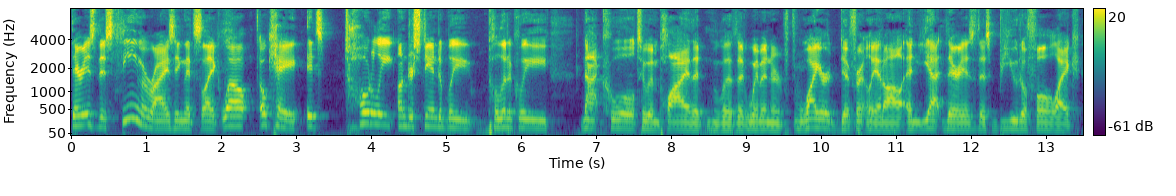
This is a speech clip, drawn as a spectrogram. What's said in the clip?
there is this theme arising that's like, well, okay, it's totally understandably politically not cool to imply that that women are wired differently at all, and yet there is this beautiful like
